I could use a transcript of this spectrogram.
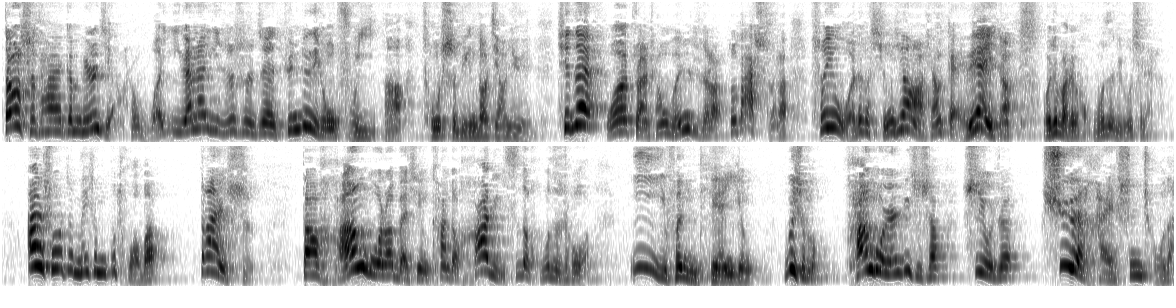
当时他还跟别人讲说：“我原来一直是在军队中服役啊，从士兵到将军，现在我转成文职了，做大使了，所以我这个形象啊想改变一下，我就把这个胡子留起来了。按说这没什么不妥吧？但是当韩国老百姓看到哈里斯的胡子之后啊。”义愤填膺，为什么韩国人历史上是有着血海深仇的？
